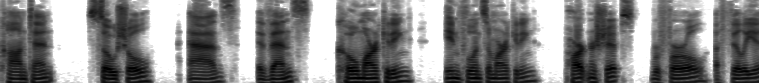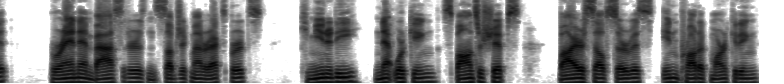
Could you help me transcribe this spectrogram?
content, social, ads, events, co marketing, influencer marketing, partnerships, referral, affiliate, brand ambassadors and subject matter experts, community, networking, sponsorships, buyer self-service, in-product marketing,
